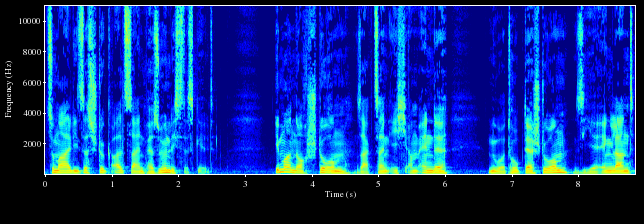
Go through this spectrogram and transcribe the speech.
zumal dieses Stück als sein persönlichstes gilt. Immer noch Sturm, sagt sein Ich am Ende. Nur tobt der Sturm, siehe England,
